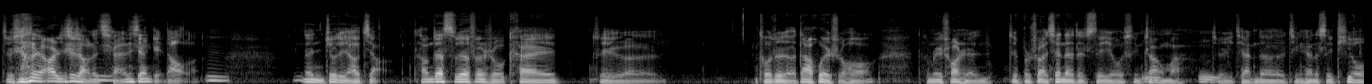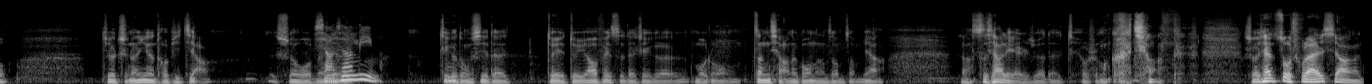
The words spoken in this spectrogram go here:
就相当于二级市场的钱先给到了，嗯。那你就得要讲，他们在四月份的时候开这个投资者大会的时候，他们这创始人，这不是创现在的 CEO 姓张嘛，嗯就以前的今天的 CTO，就只能硬着头皮讲，说我们想象力嘛，这个东西的对对于 Office 的这个某种增强的功能怎么怎么样，然后私下里也是觉得这有什么可讲的。首先做出来像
